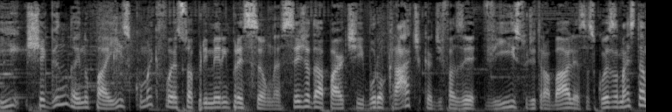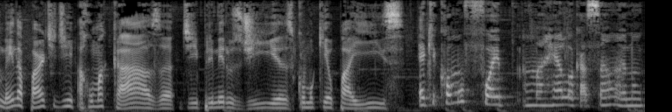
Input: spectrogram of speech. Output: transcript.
E chegando aí no país, como é que foi a sua primeira impressão, né? Seja da parte burocrática de fazer visto de trabalho, essas coisas, mas também da parte de arrumar casa, de primeiros dias, como que é o país. É que como foi uma realocação, eu não,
